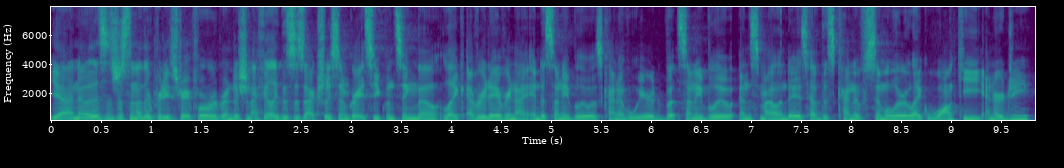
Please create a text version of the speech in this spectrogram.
Yeah, no, this is just another pretty straightforward rendition. I feel like this is actually some great sequencing though. Like Every Day, Every Night into Sunny Blue is kind of weird, but Sunny Blue and Smiling Days have this kind of similar like wonky energy.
